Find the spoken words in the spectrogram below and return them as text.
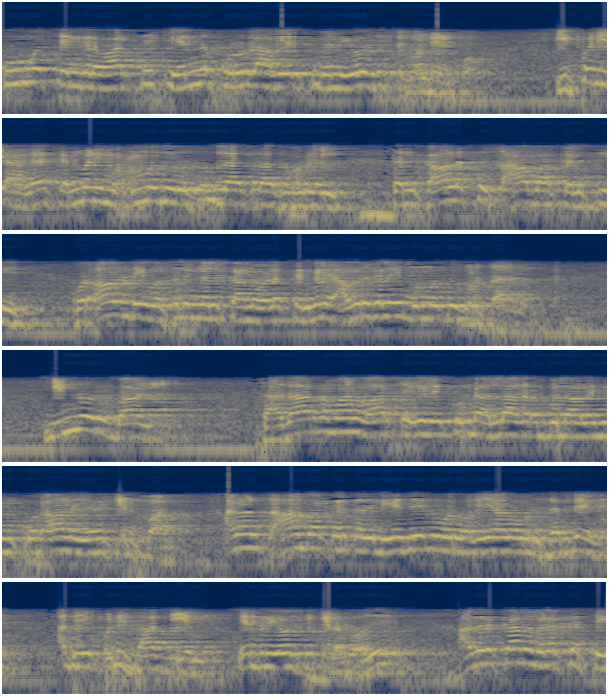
கூவத் என்கிற வார்த்தைக்கு என்ன பொருளாக இருக்கும் என்று யோசித்துக் கொண்டிருப்போம். இப்படியாக கண்மணி முகமது ரசூல்லாஸ் அவர்கள் தன் காலத்து சஹாபாக்களுக்கு குரானுடைய வசனங்களுக்கான விளக்கங்களை அவர்களே முன்வந்து கொடுத்தார்கள். இன்னொரு பாணி சாதாரணமான வார்த்தைகளை கொண்டு அல்லாஹ் ரபுல் ஆலமின் குர்ஆனை இறக்கியிருப்பார் ஆனால் சஹாபாக்களுக்கு அதில் ஏதேனும் ஒரு வகையான ஒரு சந்தேகம் அது எப்படி சாத்தியம் என்று யோசிக்கிற போது அதற்கான விளக்கத்தை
